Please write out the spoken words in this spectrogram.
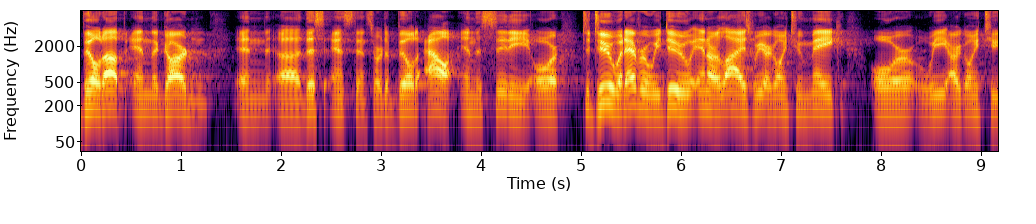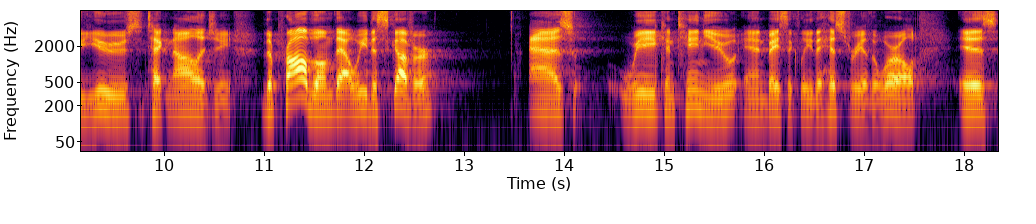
build up in the garden in uh, this instance, or to build out in the city, or to do whatever we do in our lives, we are going to make or we are going to use technology. The problem that we discover as we continue in basically the history of the world is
